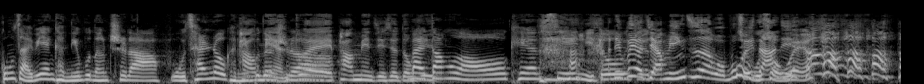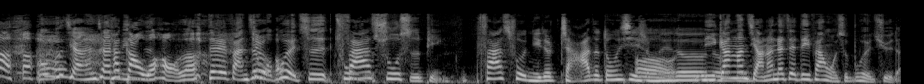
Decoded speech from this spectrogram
公仔面肯定不能吃啦，午餐肉肯定不能吃啦，对，泡面这些东西。麦当劳、KFC 你都。不要讲名字，我不回答你。我不讲人家，他告我好了。对，反正我不会吃发蔬食品，发出你就炸的东西什么的。你刚刚讲的那些地方，我是不会去的。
